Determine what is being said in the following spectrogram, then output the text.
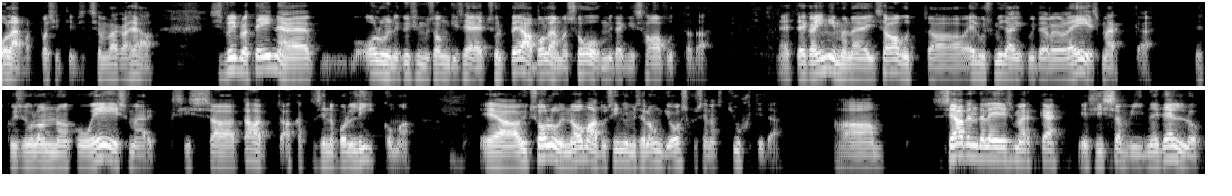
olevat positiivselt, see on väga hea. siis võib-olla teine oluline küsimus ongi see, et sul peab olema soov midagi saavutada. et ega inimene ei saavuta elus midagi, kui tal ei ole eesmärke et kui sul on nagu eesmärk, siis sa tahad hakata sinnapoole liikuma. ja üks oluline omadus inimesel ongi oskus ennast juhtida. sead endale eesmärke ja siis sa viid neid ellu.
